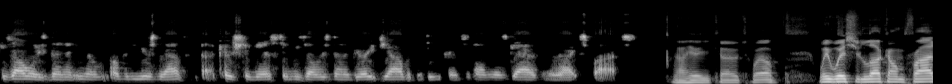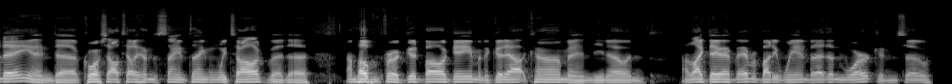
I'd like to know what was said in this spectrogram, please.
he's always done it. You know, over the years that I've uh, coached against him, he's always done a great job with the defense and having those guys in the right spots. I hear you, Coach. Well, we wish you luck on Friday, and uh, of course, I'll tell him the same thing when we talk. But uh, I'm hoping for a good ball game and a good outcome, and you know, and I like to have everybody win, but that doesn't work. And so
